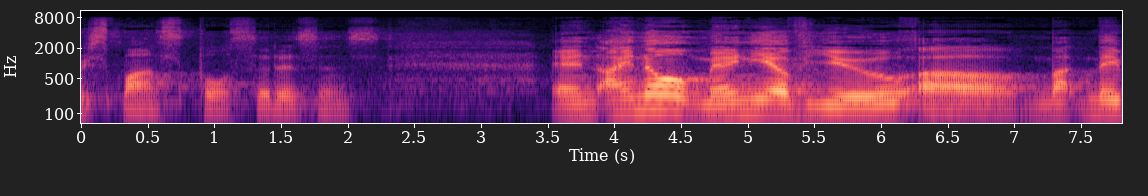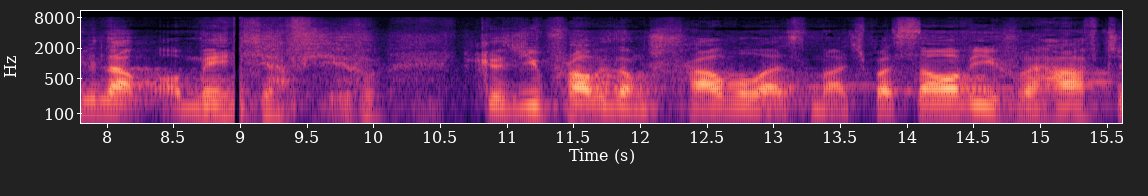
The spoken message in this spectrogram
responsible citizens. And I know many of you, uh, maybe not many of you, because you probably don't travel as much, but some of you who have to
